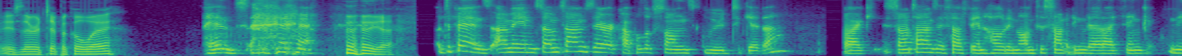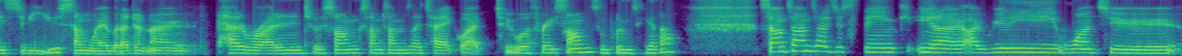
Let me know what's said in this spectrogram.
Is there a typical way? Depends. yeah. It depends. I mean, sometimes there are a couple of songs glued together. Like sometimes if I've been holding on to something that I think needs to be used somewhere, but I don't know how to write it into a song, sometimes I take like two or three songs and put them together. Sometimes I just think, you know, I really want to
